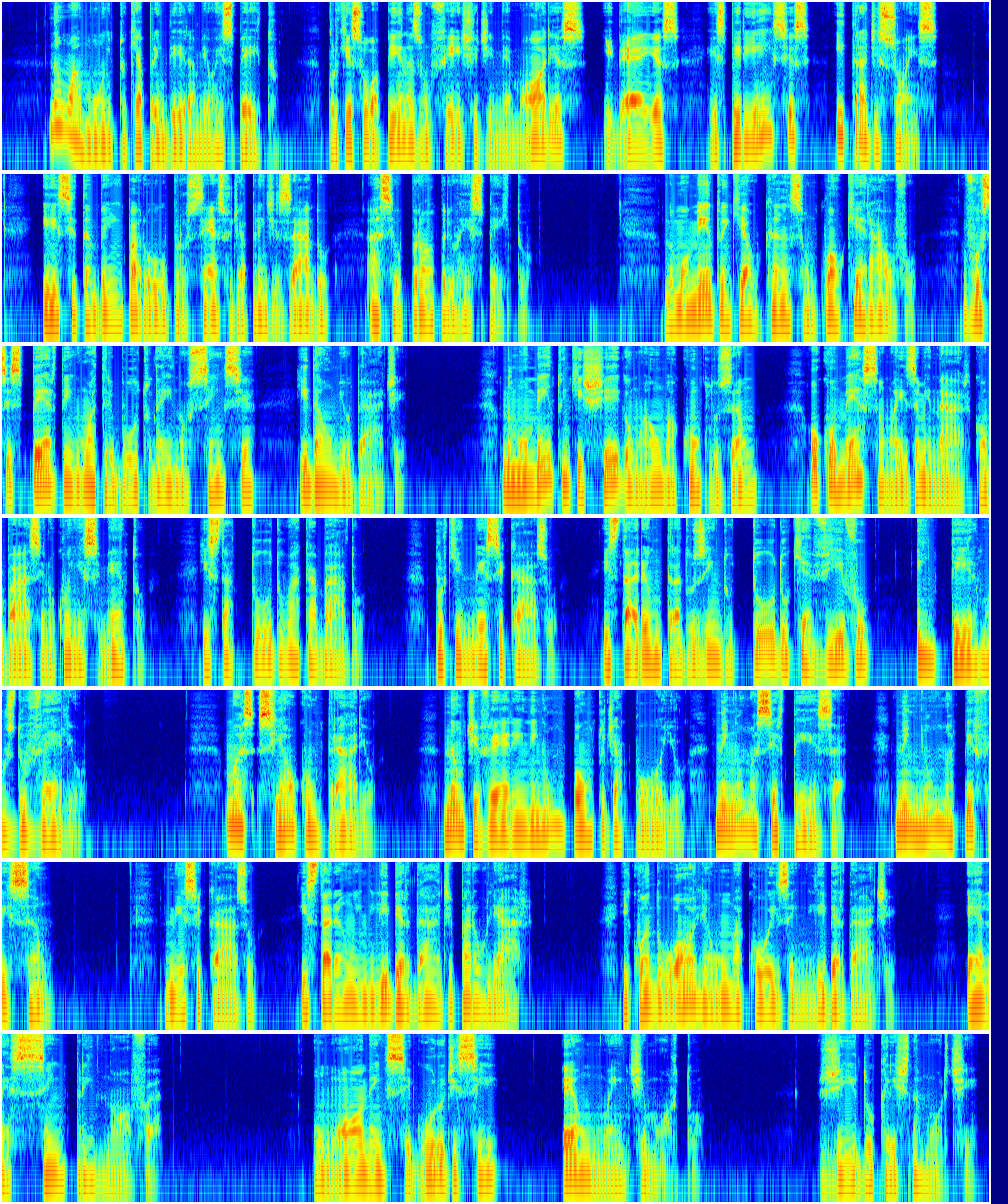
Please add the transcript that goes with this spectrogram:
não há muito que aprender a meu respeito, porque sou apenas um feixe de memórias, ideias, experiências e tradições. Esse também parou o processo de aprendizado a seu próprio respeito. No momento em que alcançam qualquer alvo, vocês perdem um atributo da inocência e da humildade. No momento em que chegam a uma conclusão ou começam a examinar com base no conhecimento, está tudo acabado, porque nesse caso estarão traduzindo tudo o que é vivo em termos do velho. Mas se ao contrário, não tiverem nenhum ponto de apoio, nenhuma certeza, nenhuma perfeição, nesse caso, estarão em liberdade para olhar. E quando olham uma coisa em liberdade, ela é sempre nova. Um homem seguro de si é um ente morto. Gido Krishnamurti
